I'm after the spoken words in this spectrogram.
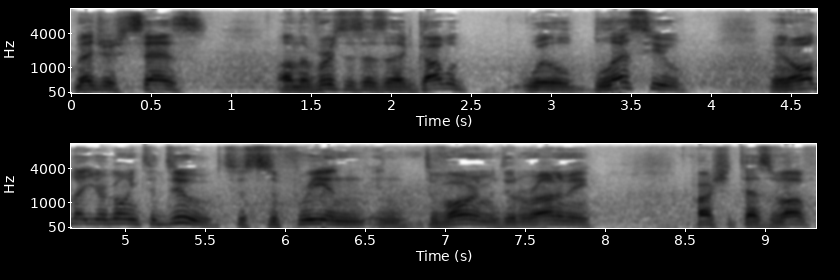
Medrash says on the verse it says that God will will bless you in all that you're going to do. It's just free in, in Devarim and Deuteronomy, Parshat Tesvav.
